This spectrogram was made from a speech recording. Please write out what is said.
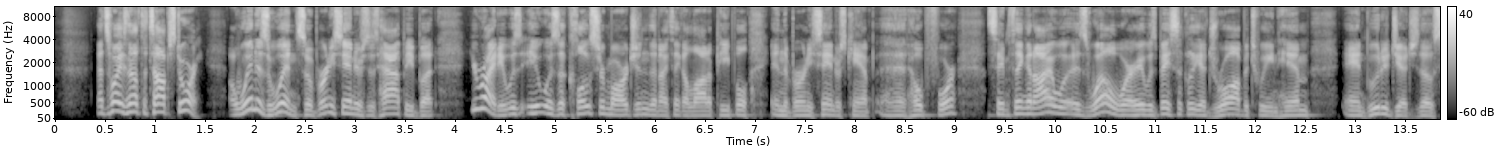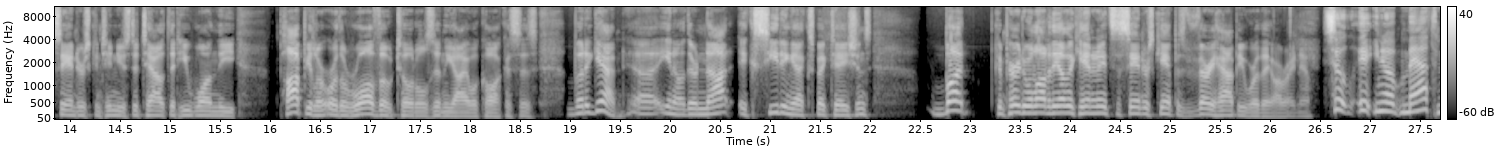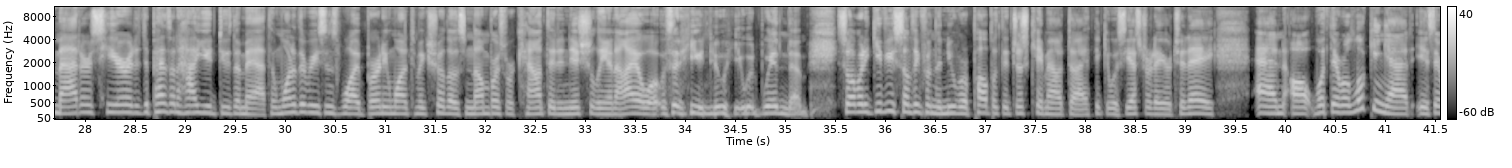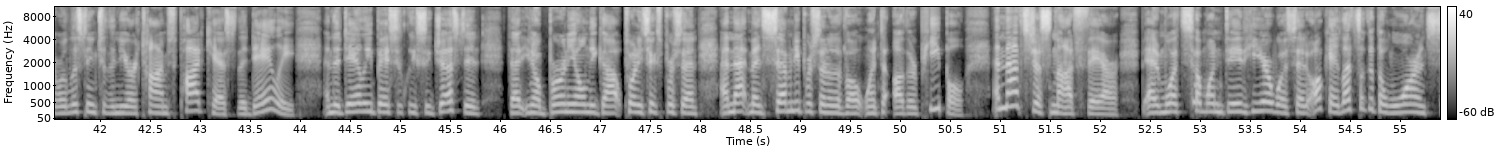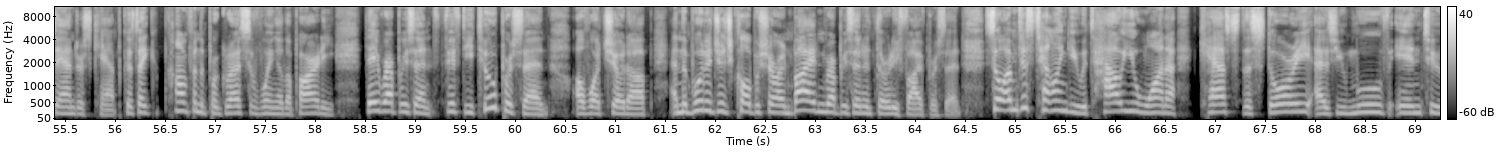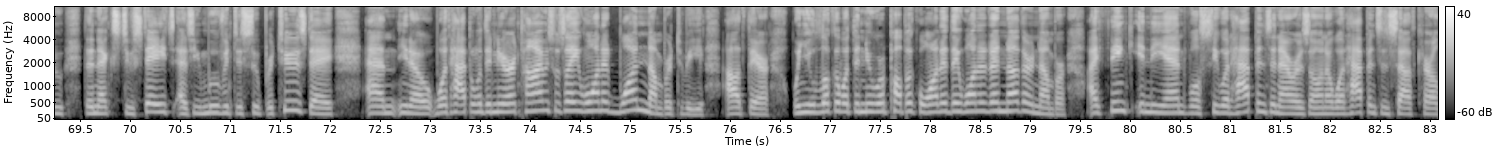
That's why he's not the top story. A win is a win, so Bernie Sanders is happy. But you're right; it was it was a closer margin than I think a lot of people in the Bernie Sanders camp had hoped for. Same thing in Iowa as well, where it was basically a draw between him and Buttigieg. Though Sanders continues to tout that he won the popular or the raw vote totals in the Iowa caucuses. But again, uh, you know they're not exceeding expectations. But compared to a lot of the other candidates, the Sanders camp is very happy where they are right now. So, you know, math matters here, and it depends on how you do the math. And one of the reasons why Bernie wanted to make sure those numbers were counted initially in Iowa was that he knew he would win them. So, I'm going to give you something from the New Republic that just came out, uh, I think it was yesterday or today. And uh, what they were looking at is they were listening to the New York Times podcast, The Daily, and The Daily basically suggested that, you know, Bernie only got 26%, and that meant 70% of the vote went to other people. And that's just not fair. And what someone did here was said, okay, let's look at the Warren Sanders camp because they come from the progressive wing of the party. They represent 52% of what showed up, and the Buttigieg, Klobuchar, and Biden represented 35%. So I'm just telling you, it's how you want to cast the story as you move into the next two states, as you move into Super Tuesday. And, you know, what happened with the New York Times was they wanted one number to be out there. When you look at what the New Republic wanted, they wanted another number. I think in the end, we'll see what happens in Arizona, what happens in South Carolina,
